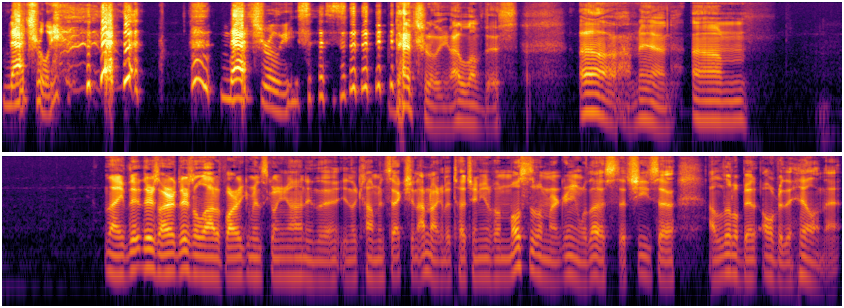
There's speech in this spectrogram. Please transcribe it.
Naturally. Naturally, he says. Naturally, I love this. Oh man, um, like there, there's there's a lot of arguments going on in the in the comment section. I'm not going to touch any of them. Most of them are agreeing with us that she's uh, a little bit over the hill on that.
